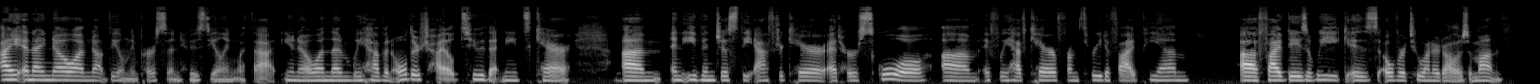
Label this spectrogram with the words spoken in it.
I and I know I'm not the only person who's dealing with that, you know, and then we have an older child too that needs care. Um, and even just the aftercare at her school, um, if we have care from three to five PM, uh, five days a week is over two hundred dollars a month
